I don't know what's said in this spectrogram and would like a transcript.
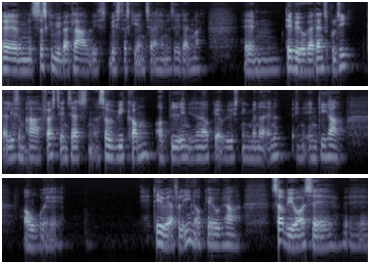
øhm, så skal vi være klar, hvis, hvis der sker en terrorhændelse i Danmark. Øhm, det vil jo være dansk politi, der ligesom har første indsatsen, og så vil vi komme og byde ind i den opgaveløsning med noget andet, end, end de har. Og øh, det er i hvert fald en opgave, vi har. Så er vi jo også øh,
